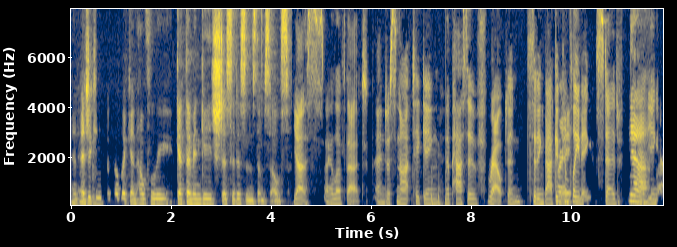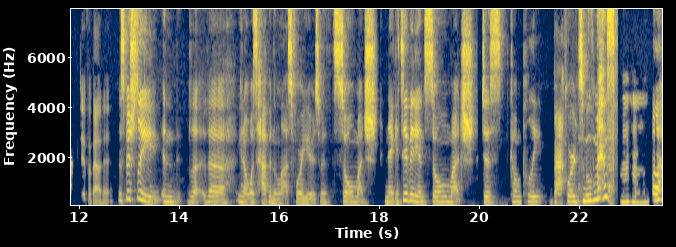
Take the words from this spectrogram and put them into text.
and educate mm-hmm. the public and hopefully get them engaged as citizens themselves. Yes, I love that, and just not taking the passive route and sitting back and right. complaining instead. Yeah, you know, being active about it especially in the the you know what's happened in the last four years with so much negativity and so much just complete backwards movements. Mm-hmm.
